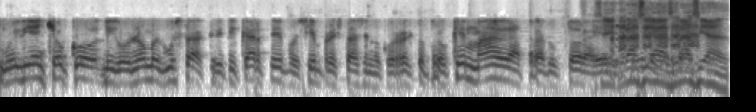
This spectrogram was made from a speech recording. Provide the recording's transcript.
Muy bien, Choco. Digo, no me gusta criticarte, pues siempre estás en lo correcto, pero qué mala traductora Sí, eres. gracias, gracias.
